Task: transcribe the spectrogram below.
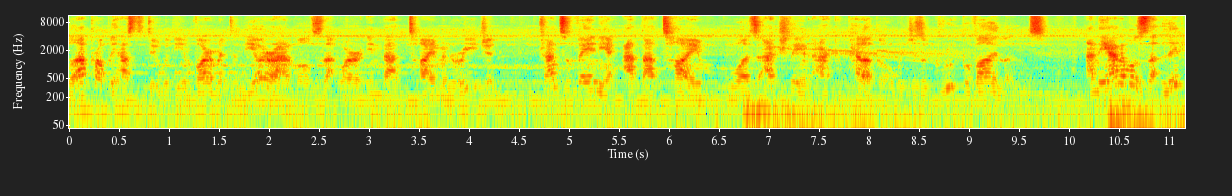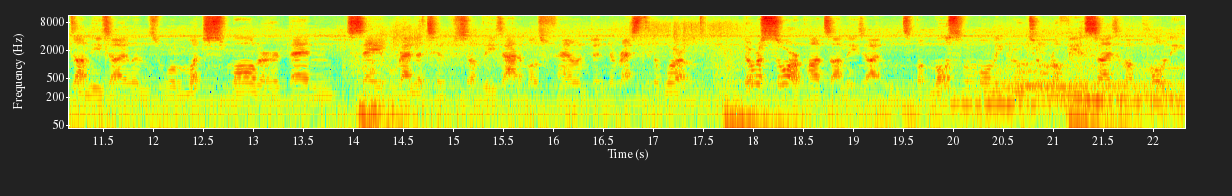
Well, that probably has to do with the environment and the other animals that were in that time and region. Transylvania at that time was actually an archipelago, which is a group of islands, and the animals that lived on these islands were much smaller than, say, relatives of these animals found in the rest of the world. There were sauropods on these islands, but most of them only grew to roughly the size of a pony.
